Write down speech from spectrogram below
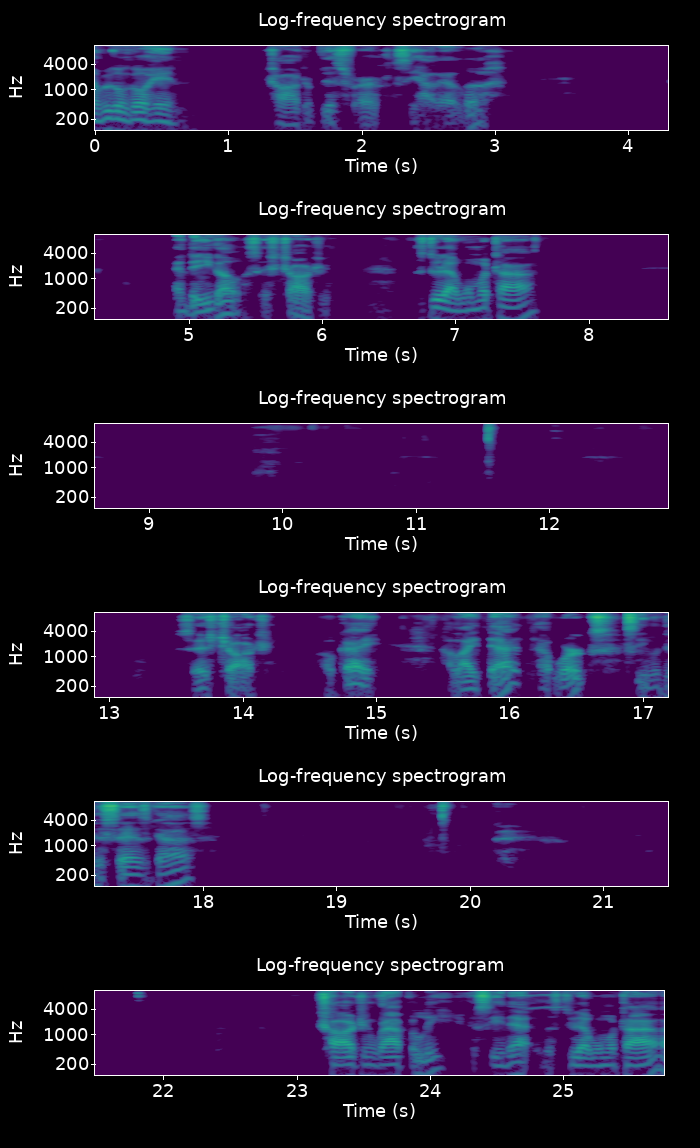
And we're going to go ahead and charge up this first. Let's see how that looks. And there you go. It's charging. Let's do that one more time. says charging. Okay, I like that. That works. See what this says, guys. Charging rapidly. You can see that. Let's do that one more time.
